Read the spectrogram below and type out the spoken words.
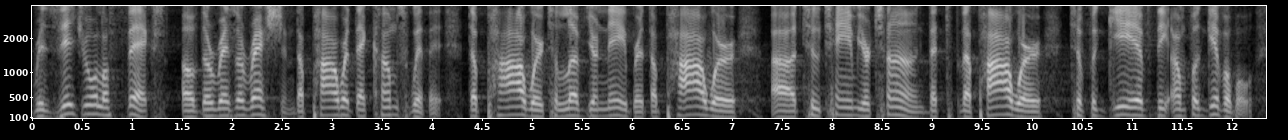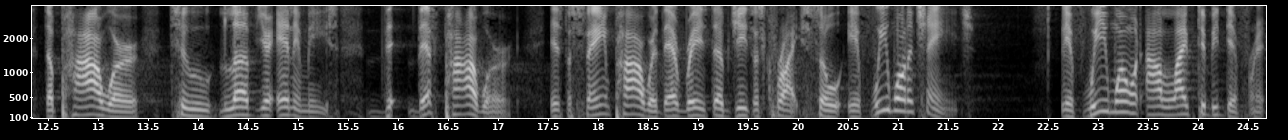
residual effects of the resurrection, the power that comes with it, the power to love your neighbor, the power uh, to tame your tongue, the, the power to forgive the unforgivable, the power to love your enemies. Th- this power is the same power that raised up Jesus Christ. So if we want to change, if we want our life to be different,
